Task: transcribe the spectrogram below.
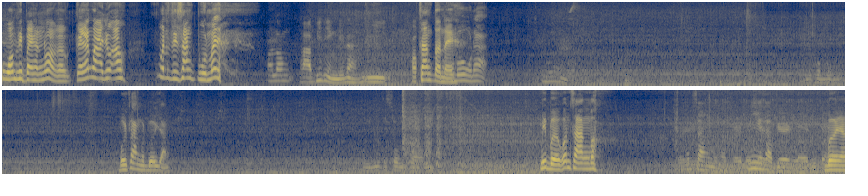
ผู้ผมสิไปข้างนอกก็ก็ยังว่าอยู่เอามันสิสร้างปูนไหมเอาลองถามพี่หนิงดินะมีสร้างตอนไหนโมน่ะเบอร์สร้างมันเบอร์อย่างอืมมัจะทรงของมีเบอร์คนสร้างบ่ ต้องสั่งเหรอครับ นี่ครับ เบอร์หยั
